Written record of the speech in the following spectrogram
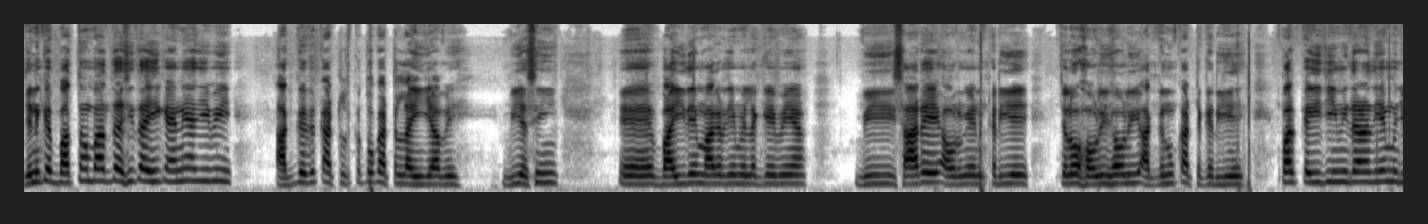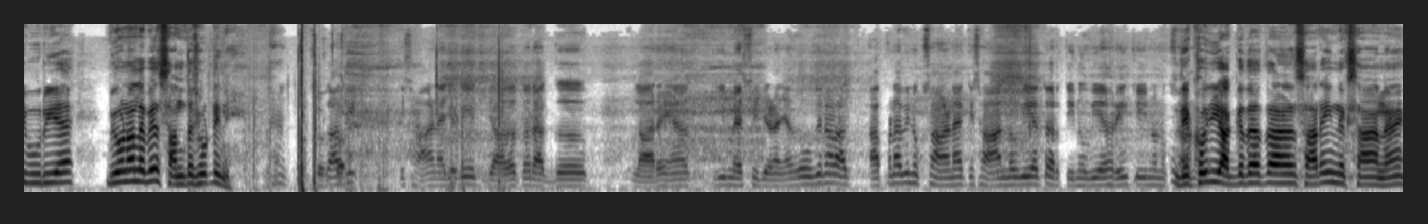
ਜਾਣੀ ਕਿ ਵੱਧ ਤੋਂ ਵੱਧ ਅਸੀਂ ਤਾਂ ਇਹੀ ਕਹਿੰਦੇ ਆ ਜੀ ਵੀ ਅੱਗ ਘੱਟ ਤੋਂ ਘੱਟ ਲਾਈ ਜਾਵੇ। ਵੀ ਅਸੀਂ ਬਾਈ ਦੇ ਮਗਰ ਜਿਵੇਂ ਲੱਗੇ ਹੋਏ ਆ ਵੀ ਸਾਰੇ ਆਰਗੇਨ ਕਰੀਏ ਚਲੋ ਹੌਲੀ ਹੌਲੀ ਅੱਗ ਨੂੰ ਘੱਟ ਕਰੀਏ ਪਰ ਕਈ ਜ਼ਿਮੀਂਦਾਰਾਂ ਦੀ ਇਹ ਮਜਬੂਰੀ ਹੈ ਵੀ ਉਹਨਾਂ ਲਵੇ ਸੰਦ ਛੋਟੇ ਨੇ। ਕਾਫੀ ਕਿਸਾਨ ਹੈ ਜਿਹੜੇ ਜ਼ਿਆਦਾਤਰ ਅੱਗ ਲਾ ਰਹੇ ਆ ਕੀ ਮੈਸੇਜ ਦੇਣਾ ਚਾਹੁੰਦੇ ਉਹਦੇ ਨਾਲ ਆਪਣਾ ਵੀ ਨੁਕਸਾਨ ਹੈ ਕਿਸਾਨ ਨੂੰ ਵੀ ਹੈ ਧਰਤੀ ਨੂੰ ਵੀ ਹੈ ਹਰੇਕ ਚੀਜ਼ ਨੂੰ ਨੁਕਸਾਨ ਦੇਖੋ ਜੀ ਅੱਗ ਦਾ ਤਾਂ ਸਾਰਾ ਹੀ ਨੁਕਸਾਨ ਹੈ।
